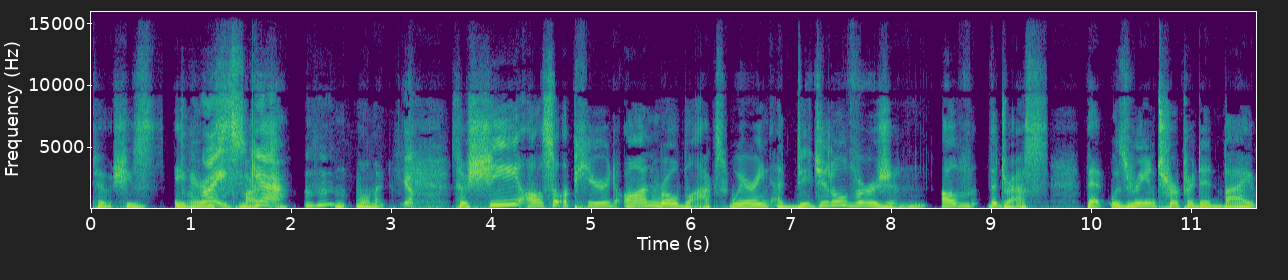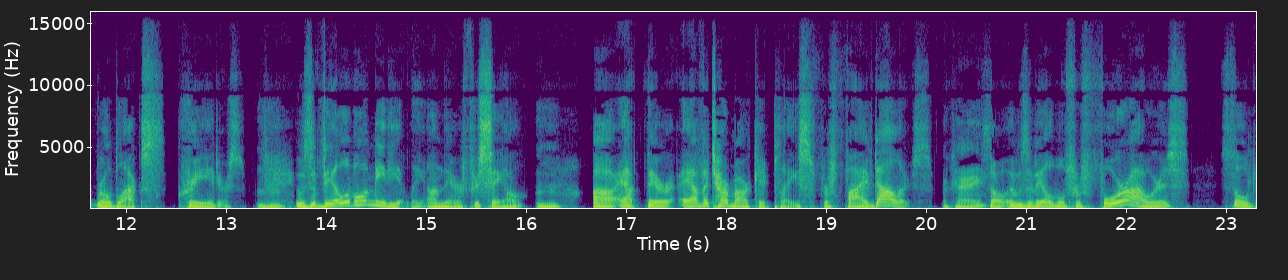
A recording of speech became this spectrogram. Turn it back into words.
too. She's a very Right. smart Yeah. hmm woman. Yep. So she also appeared on Roblox wearing a digital version of the dress that was reinterpreted by Roblox creators. It was available immediately on there for sale uh, at their avatar marketplace for $5. Okay. So it was available for four hours, sold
